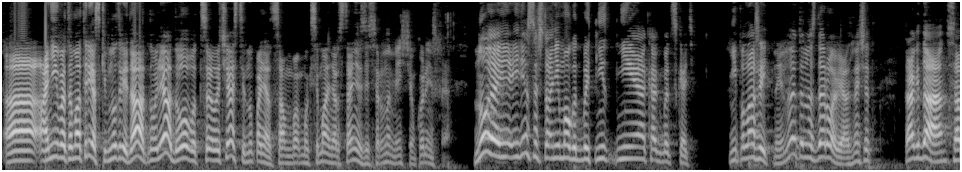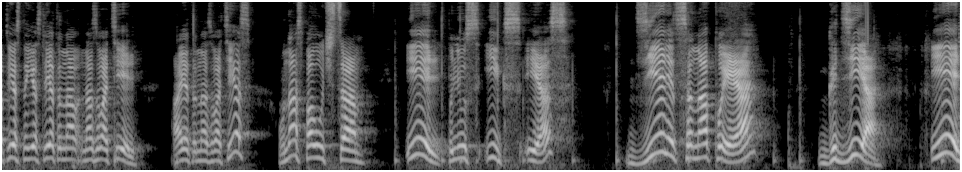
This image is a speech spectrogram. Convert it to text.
а, они в этом отрезке внутри, да, от нуля до вот целой части, ну понятно, самое максимальное расстояние здесь все равно меньше, чем корень p. Но единственное, что они могут быть не, не как бы сказать, не положительные, но это на здоровье. Значит, тогда, соответственно, если это на, назвать L, а это назвать S, у нас получится L плюс XS делится на P, где L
